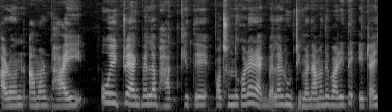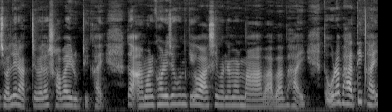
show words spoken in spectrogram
কারণ আমার ভাই ও একটু একবেলা ভাত খেতে পছন্দ করে আর একবেলা রুটি। মানে আমাদের বাড়িতে এটাই চলে, রাত্রেবেলা সবাই রুটি খায়। তো আমার ঘরে যখন কেউ আসে মানে আমার মা, বাবা, ভাই, তো ওরা ভাতই খায়।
